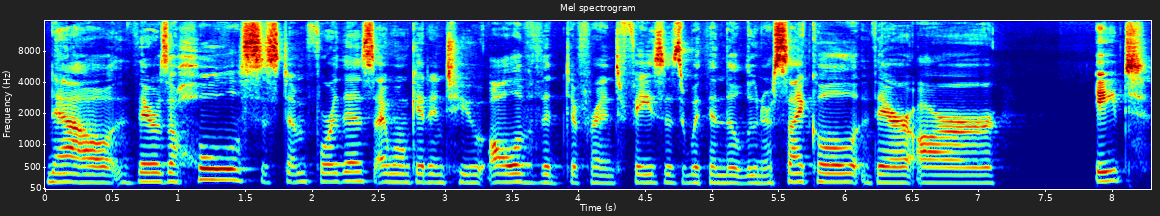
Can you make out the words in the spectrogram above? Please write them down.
Now, there's a whole system for this. I won't get into all of the different phases within the lunar cycle. There are eight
